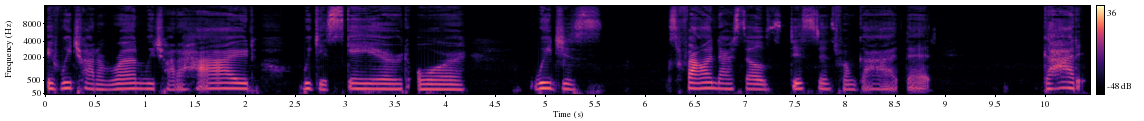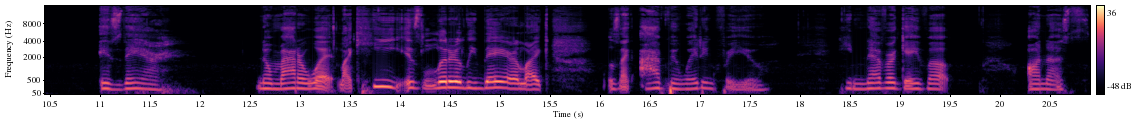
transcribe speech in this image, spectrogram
if we try to run, we try to hide, we get scared, or we just find ourselves distance from God, that God is there no matter what. Like He is literally there. Like, was like, I've been waiting for you. He never gave up on us.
